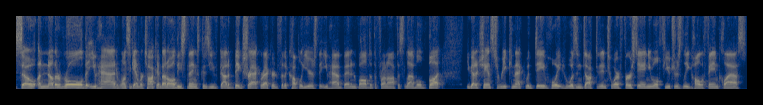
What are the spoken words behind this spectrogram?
so another role that you had, once again, we're talking about all these things because you've got a big track record for the couple years that you have been involved at the front office level, but you got a chance to reconnect with Dave Hoyt, who was inducted into our first annual Futures League Hall of Fame class,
